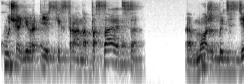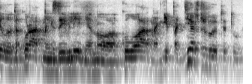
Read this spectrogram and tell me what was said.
куча европейских стран опасается, э, может быть, сделают аккуратные заявления, но кулуарно не поддерживают эту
